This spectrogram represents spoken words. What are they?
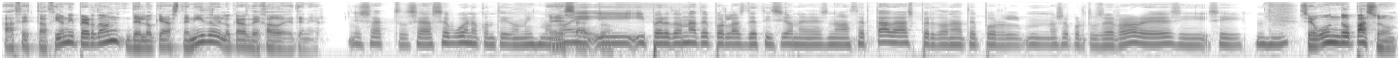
aceptación y perdón de lo que has tenido y lo que has dejado de tener. Exacto, o sea, sé bueno contigo mismo, ¿no? Y, perdónate por las decisiones no acertadas, perdónate por, no sé, por tus errores y sí. Segundo paso,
